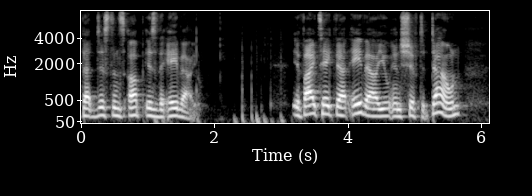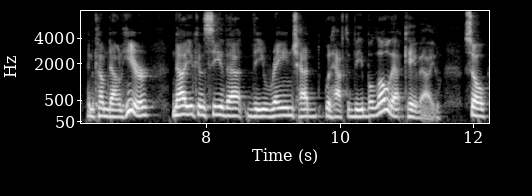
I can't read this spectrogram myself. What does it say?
that distance up is the A value. If I take that A value and shift it down and come down here, now you can see that the range had would have to be below that K value. So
